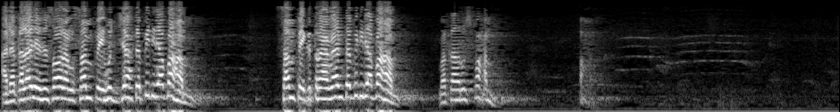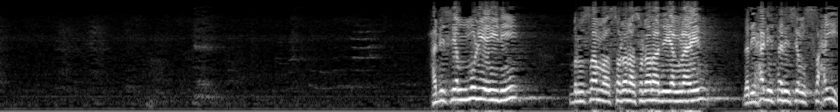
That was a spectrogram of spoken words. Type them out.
Ada kalanya seseorang sampai hujah tapi tidak paham. Sampai keterangan tapi tidak paham. Maka harus paham. Ah. Hadis yang mulia ini bersama saudara-saudaranya yang lain dari hadis-hadis yang sahih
